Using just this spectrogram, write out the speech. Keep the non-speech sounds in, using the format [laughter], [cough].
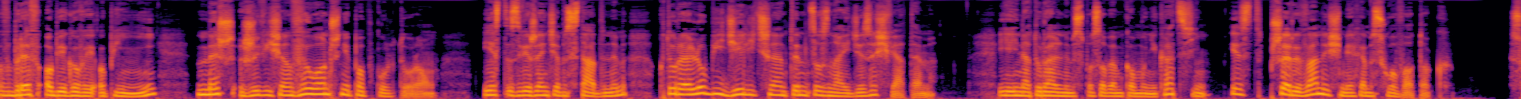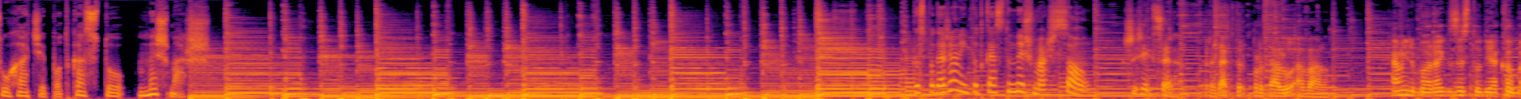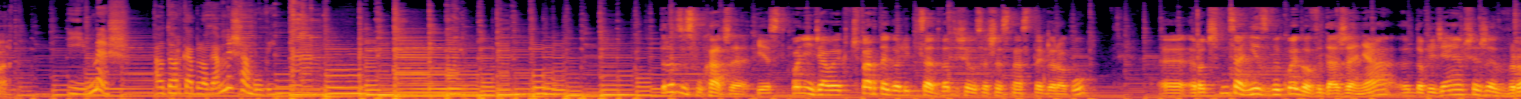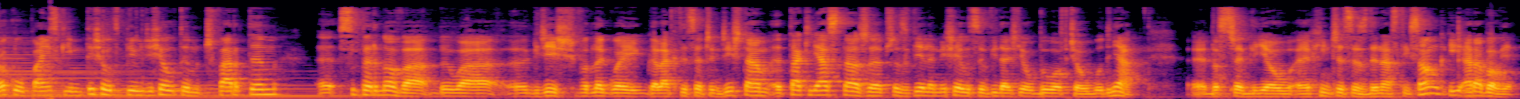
Wbrew obiegowej opinii, mysz żywi się wyłącznie popkulturą. Jest zwierzęciem stadnym, które lubi dzielić się tym, co znajdzie ze światem. Jej naturalnym sposobem komunikacji jest przerywany śmiechem słowotok. Słuchacie podcastu Myszmasz. Gospodarzami podcastu Myszmasz są Krzysiek Sera, redaktor portalu Avalon. Kamil Borek ze studia Kobart. i Mysz, autorka bloga Mysza Mówi. Drodzy słuchacze, jest poniedziałek 4 lipca 2016 roku. E, Rocznica niezwykłego wydarzenia. Dowiedziałem się, że w roku pańskim 1054 e, supernowa była e, gdzieś w odległej galaktyce, czy gdzieś tam tak jasna, że przez wiele miesięcy widać ją było w ciągu dnia. E, Dostrzegli ją e, Chińczycy z dynastii Song i Arabowie.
